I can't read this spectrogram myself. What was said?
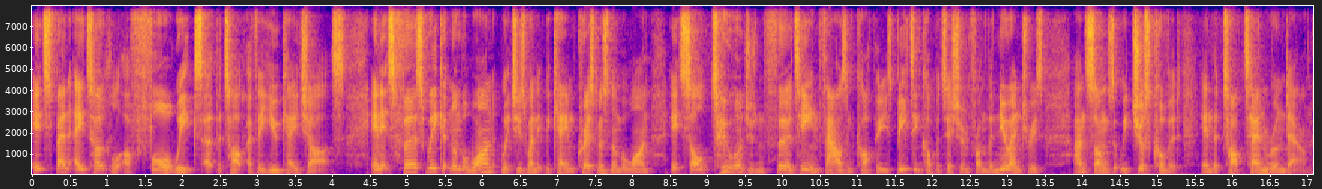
It spent a total of four weeks at the top of the UK charts. In its first week at number one, which is when it became Christmas number one, it sold 213,000 copies, beating competition from the new entries and songs that we just covered in the top 10 rundown.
